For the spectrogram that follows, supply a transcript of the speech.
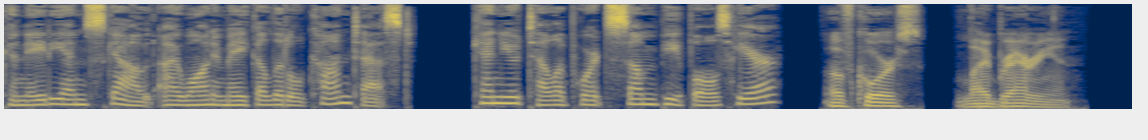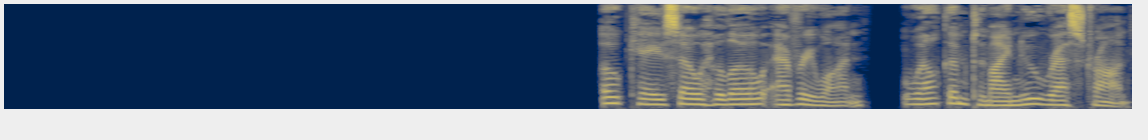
Kaneedian Scout I wanna make a little contest. Can you teleport some peoples here? Of course, librarian. Okay so hello everyone, welcome to my new restaurant.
